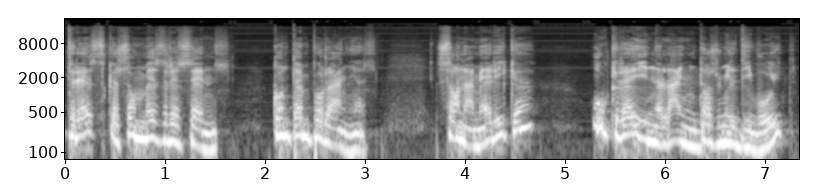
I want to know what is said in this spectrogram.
tres que són més recents, contemporànies. Són Amèrica, Ucraïna l'any 2018,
